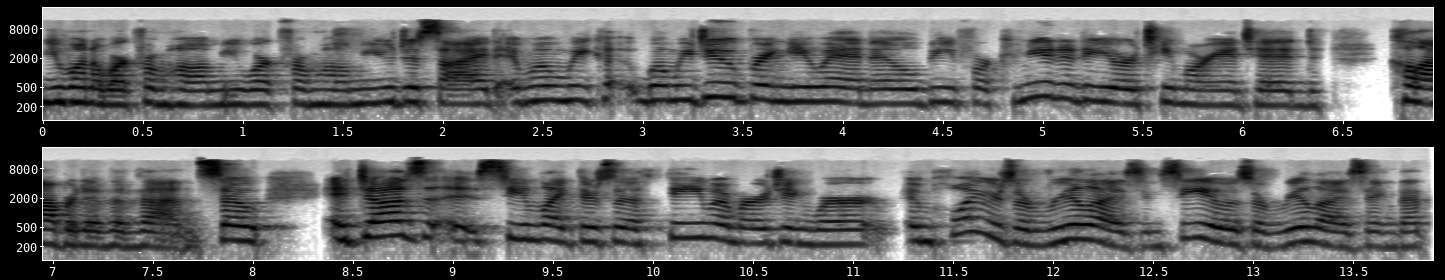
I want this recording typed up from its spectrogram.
You want to work from home, you work from home. You decide. And when we when we do bring you in, it will be for community or team oriented collaborative events. So it does uh, seem like there's a theme emerging where employers are realizing, CEOs are realizing that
